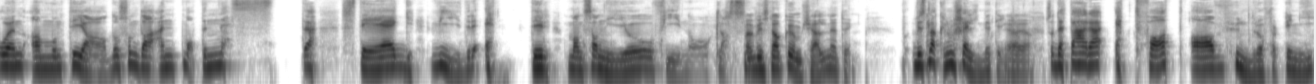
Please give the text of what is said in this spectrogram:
og en Amontillado, som da er en, på en måte neste steg videre etter Manzanillo Fino-klassen. Men vi snakker jo om sjeldne ting. Vi snakker om sjeldne ting. Ja, ja. Så dette her er ett fat av 149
